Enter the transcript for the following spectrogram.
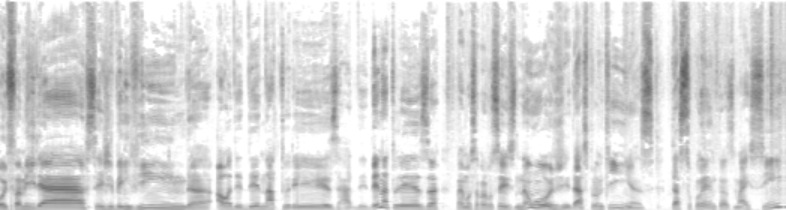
Oi família, seja bem-vinda ao ADD Natureza. ADD Natureza vai mostrar para vocês não hoje das plantinhas, das suculentas, mas sim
